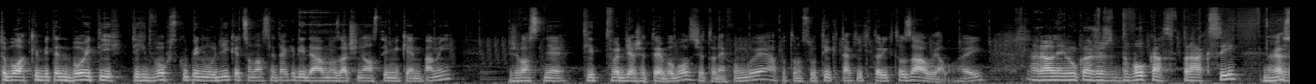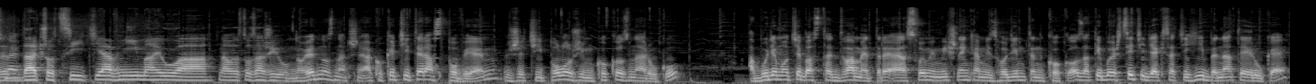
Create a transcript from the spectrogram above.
to bol akoby ten boj tých, tých dvoch skupín ľudí, keď som vlastne takedy dávno začínal s tými kempami, že vlastne tí tvrdia, že to je blbosť, že to nefunguje a potom sú tí takých, ktorých to zaujalo, hej? Reálne mi ukážeš dôkaz v praxi, no jasné. že čo cítia, vnímajú a naozaj to zažijú. No jednoznačne, ako keď ti teraz poviem, že ti položím kokos na ruku a budem od teba stať 2 metre a ja svojimi myšlienkami zhodím ten kokos a ty budeš cítiť, ak sa ti hýbe na tej ruke,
